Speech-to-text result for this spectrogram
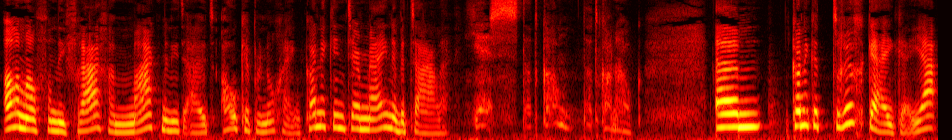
allemaal van die vragen maakt me niet uit. Oh, ik heb er nog één. Kan ik in termijnen betalen? Yes, dat kan. Dat kan ook. Um, kan ik het terugkijken? Ja,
